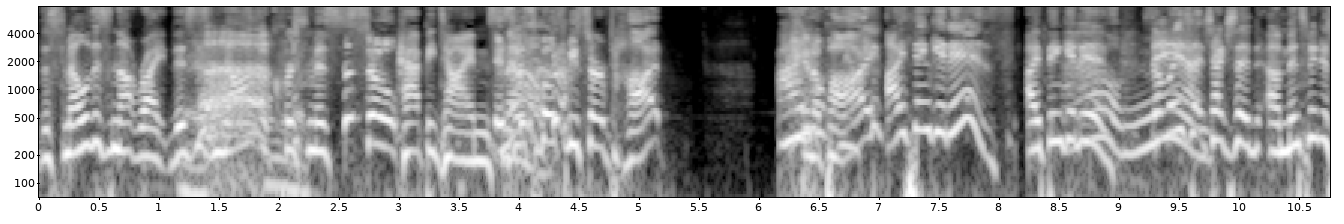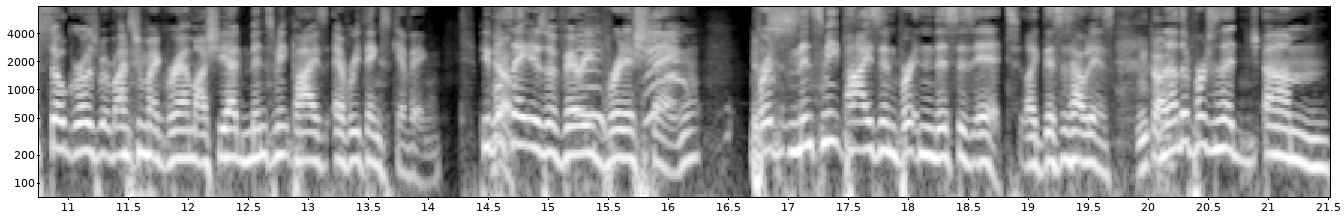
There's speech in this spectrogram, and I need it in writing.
The smell of this is not right. This is not a Christmas So- happy time Is smell. this supposed to be served hot? I in a pie? I think it is. I think it is. Oh, Somebody man. said, texted, uh, mincemeat is so gross, but it reminds me of my grandma. She had mincemeat pies every Thanksgiving. People Yeah. say it is a very British thing. Brit- It's- mincemeat pies in Britain, this is it. Like, this is how it is. Okay. Another person said, um,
